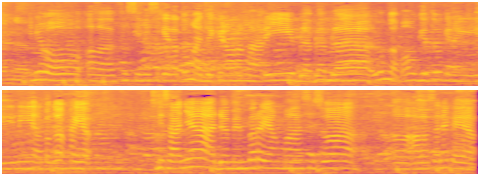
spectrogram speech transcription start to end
bener. Ini loh uh, visi misi kita tuh ngajakin orang lari bla bla bla. Lu nggak mau gitu gini gini, atau enggak kayak misalnya ada member yang mahasiswa uh, alasannya kayak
